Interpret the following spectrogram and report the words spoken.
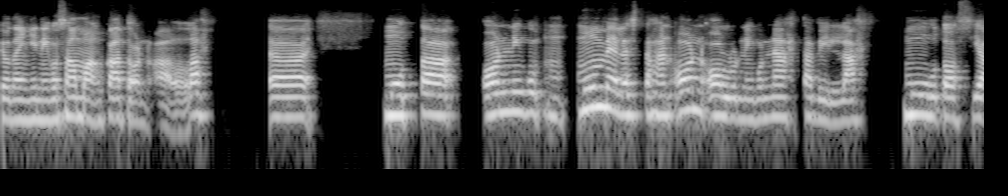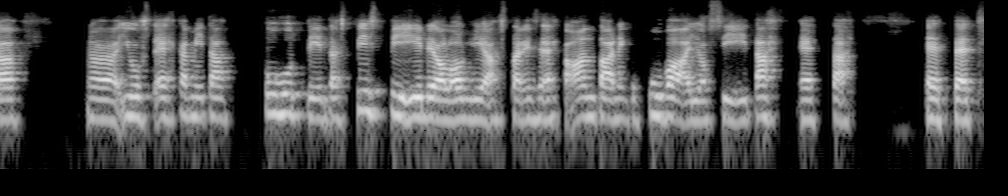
jotenkin niin kuin saman katon alla. mutta on, niin kuin, mun mielestähän on ollut niin kuin nähtävillä muutos ja just ehkä mitä puhuttiin tästä fistbee-ideologiasta, niin se ehkä antaa niin kuin kuvaa jo siitä, että, että, että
